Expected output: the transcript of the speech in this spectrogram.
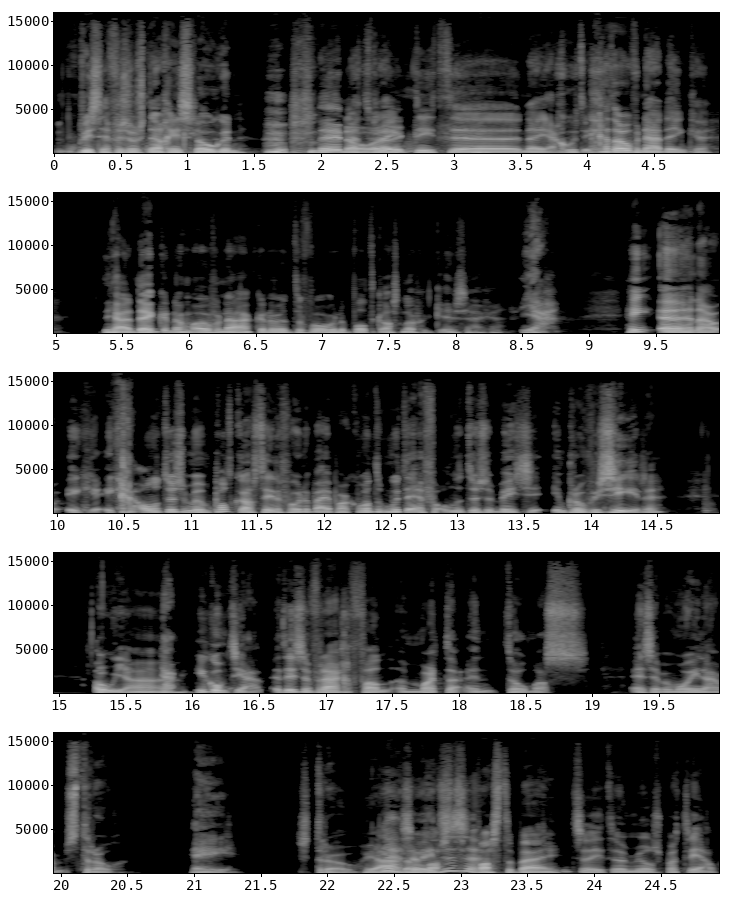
ik wist even zo snel geen slogan. Nee, Dat dat hoor ik. niet. eh, nou ja, goed. Ik ga erover nadenken. Ja, denk er nog maar over na. Kunnen we het de volgende podcast nog een keer zeggen. Ja. hey, eh, nou, ik, ik ga ondertussen mijn podcasttelefoon erbij pakken, want we moeten even ondertussen een beetje improviseren. Oh ja. Ja, hier komt hij aan. Het is een vraag van eh, Marta en Thomas. En ze hebben een mooie naam, Stro. Hey, Stro. Ja, dat past, ze. past erbij. zo heet uh, ons materiaal.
